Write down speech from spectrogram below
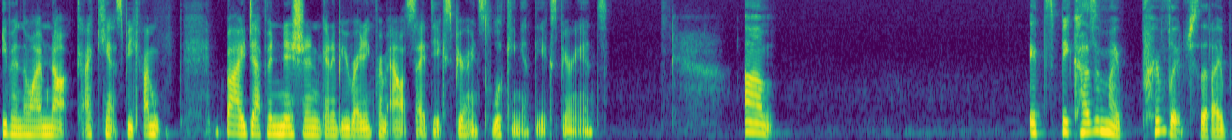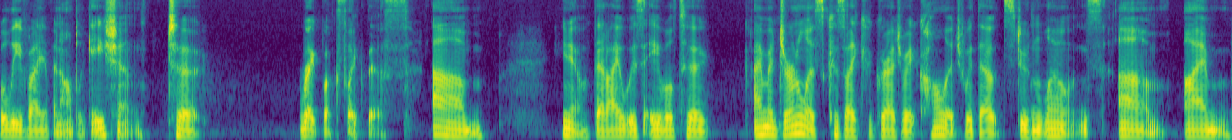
even though I'm not, I can't speak. I'm by definition going to be writing from outside the experience, looking at the experience. Um, it's because of my privilege that I believe I have an obligation to write books like this. Um, you know, that I was able to. I'm a journalist because I could graduate college without student loans. Um, I'm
